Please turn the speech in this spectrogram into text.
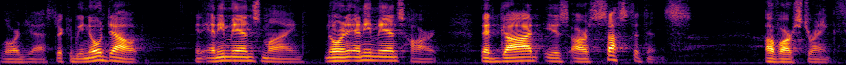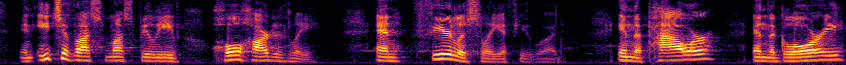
Lord, yes. There can be no doubt in any man's mind, nor in any man's heart, that God is our sustenance of our strength. And each of us must believe wholeheartedly and fearlessly, if you would, in the power and the glory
